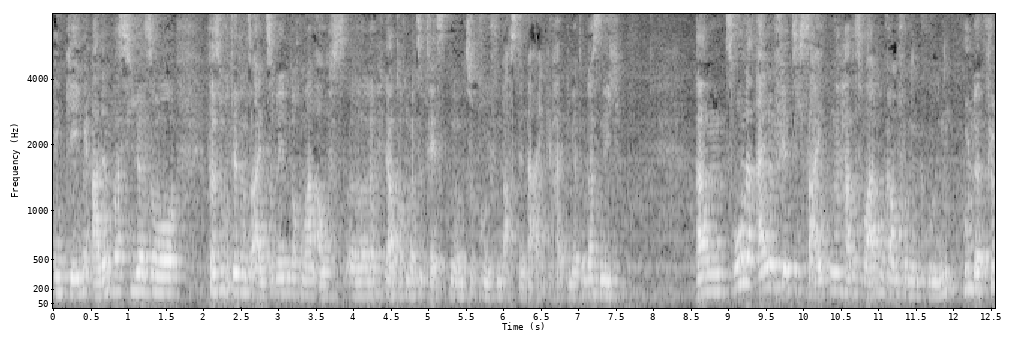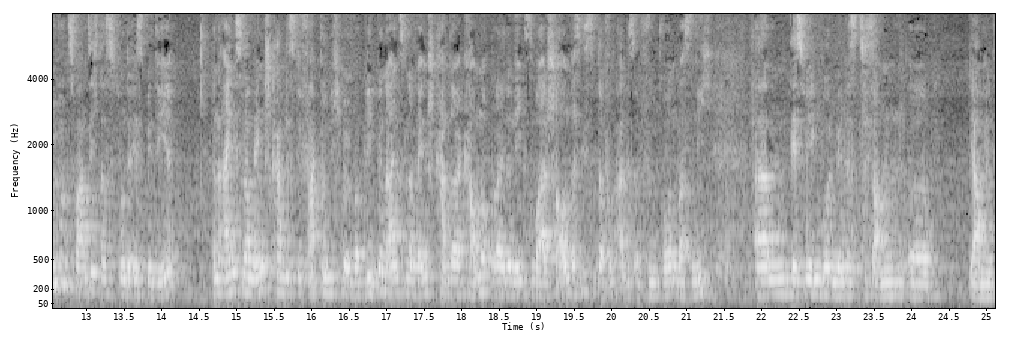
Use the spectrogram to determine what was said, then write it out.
entgegen allem, was hier so versucht wird, uns einzureden, doch mal aufs, äh, ja, doch mal zu testen und zu prüfen, was denn da eingehalten wird und was nicht. Ähm, 241 Seiten hat das Wahlprogramm von den Grünen, 125 das von der SPD. Ein einzelner Mensch kann das de facto nicht mehr überblicken, ein einzelner Mensch kann da kaum noch bei der nächsten Wahl schauen, was ist denn davon alles erfüllt worden, was nicht. Ähm, deswegen wollen wir das zusammen äh, ja, mit,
